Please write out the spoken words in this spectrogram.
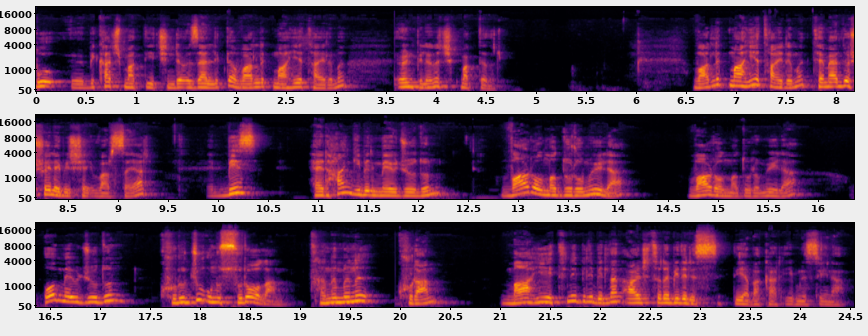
bu e, birkaç madde içinde özellikle varlık mahiyet ayrımı ön plana çıkmaktadır. Varlık mahiyet ayrımı temelde şöyle bir şey varsayar. E, biz herhangi bir mevcudun var olma durumuyla var olma durumuyla o mevcudun kurucu unsuru olan tanımını kuran mahiyetini birbirinden ayrıştırabiliriz diye bakar İbn Sina.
